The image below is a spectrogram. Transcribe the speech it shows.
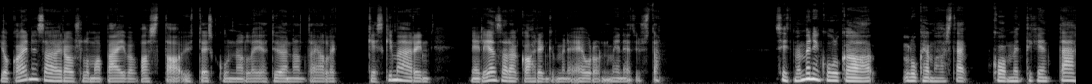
jokainen sairauslomapäivä vastaa yhteiskunnalle ja työnantajalle keskimäärin 420 euron menetystä. Sitten mä menin kuulkaa lukemaan sitä kommenttikenttää.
